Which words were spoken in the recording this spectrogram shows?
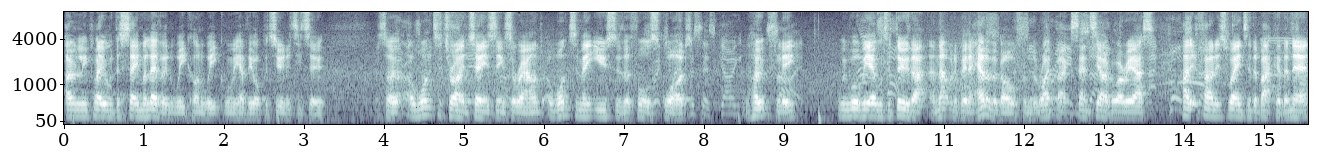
only play with the same 11 week on week when we have the opportunity to. So I want to try and change things around. I want to make use of the full squad. And hopefully we will be able to do that. And that would have been a hell of a goal from the right back, Santiago Arias, had it found its way into the back of the net.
